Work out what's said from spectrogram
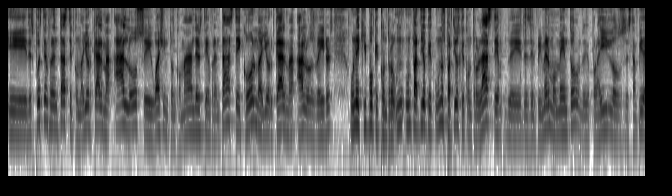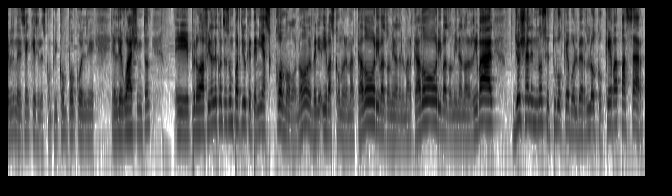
eh, después te enfrentaste con mayor calma a los eh, Washington Commanders, te enfrentaste con mayor calma a los Raiders, un equipo que controló, un, partido que, unos partidos que controlaste desde el primer momento, por ahí los Stampede me decían que se les complicó un poco el de, el de Washington, eh, pero a final de cuentas es un partido que tenías cómodo, ¿no? ibas cómodo en el marcador, ibas dominando el marcador, ibas dominando al rival. Josh Allen no se tuvo que volver loco. ¿Qué va a pasar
